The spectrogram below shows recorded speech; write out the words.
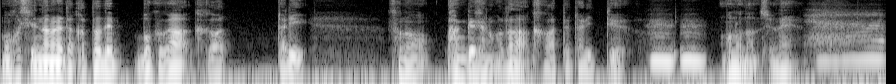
もう星になられた方で僕が関わったりその関係者の方が関わってたりっていううんうん。ものなんですよね。へえ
